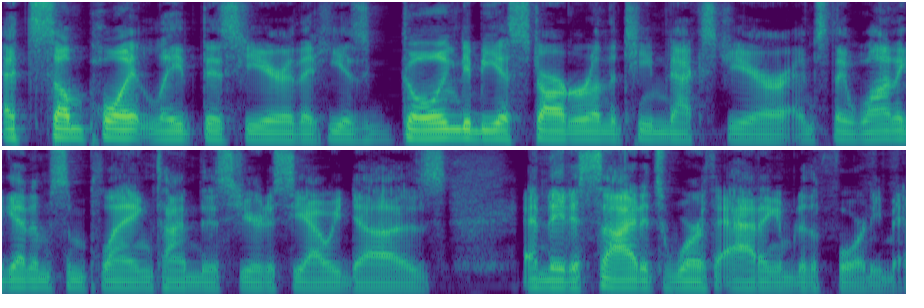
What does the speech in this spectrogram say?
at some point late this year that he is going to be a starter on the team next year. And so they want to get him some playing time this year to see how he does. And they decide it's worth adding him to the 40 man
